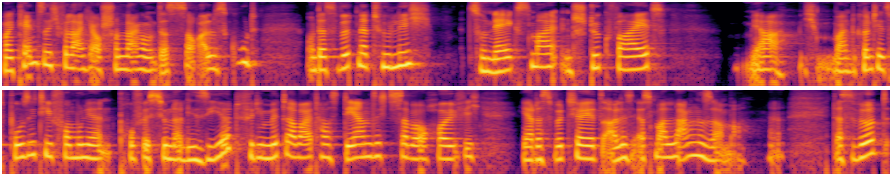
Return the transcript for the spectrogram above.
man kennt sich vielleicht auch schon lange und das ist auch alles gut. Und das wird natürlich zunächst mal ein Stück weit, ja, ich, man könnte jetzt positiv formulieren, professionalisiert für die Mitarbeiter, aus deren Sicht ist aber auch häufig, ja, das wird ja jetzt alles erstmal langsamer. Das wird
